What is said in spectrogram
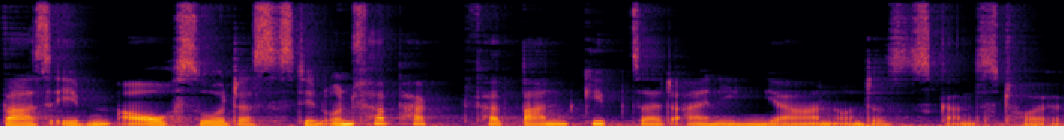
war es eben auch so, dass es den Unverpackt-Verband gibt seit einigen Jahren und das ist ganz toll.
